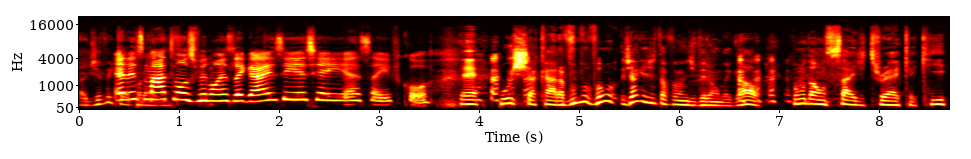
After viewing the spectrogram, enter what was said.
A Disney Eles matam os vilões legais e esse aí, essa aí ficou. é, puxa, cara, vamos, vamos, já que a gente tá falando de verão legal, vamos dar um side track aqui.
